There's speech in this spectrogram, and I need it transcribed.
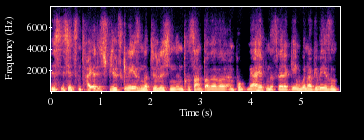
es ist jetzt ein Teil des Spiels gewesen, natürlich ein interessanter, weil wir einen Punkt mehr hätten. Das wäre der Game Winner gewesen.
